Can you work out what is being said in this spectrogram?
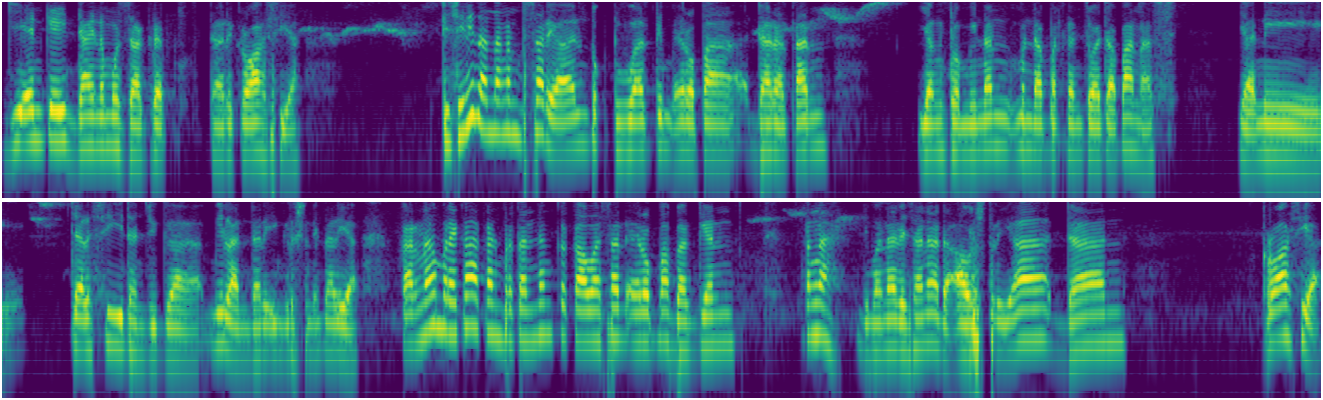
GNK Dynamo Zagreb dari Kroasia. Di sini tantangan besar ya untuk dua tim Eropa daratan yang dominan mendapatkan cuaca panas, yakni Chelsea dan juga Milan dari Inggris dan Italia karena mereka akan bertandang ke kawasan Eropa bagian tengah di mana di sana ada Austria dan Kroasia.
